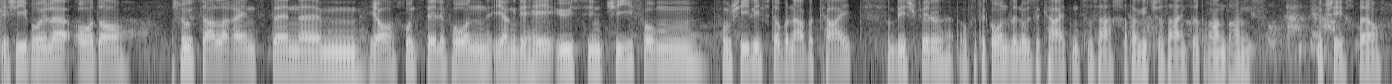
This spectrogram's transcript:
die Skibrille? Oder Schluss aller Renns dann ähm, ja, kommt das Telefon irgendwie, hey, uns sind die Ski vom, vom Skilift oben runtergefallen, zum Beispiel, auf der Gondel rausgefallen und so Sachen. Da gibt es schon das eine oder andere so Geschichten, ja.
